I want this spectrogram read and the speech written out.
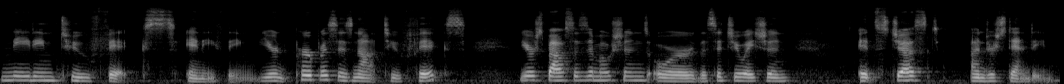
needing to fix anything. Your purpose is not to fix your spouse's emotions or the situation. It's just understanding.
